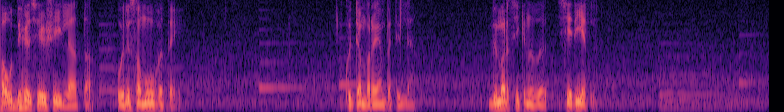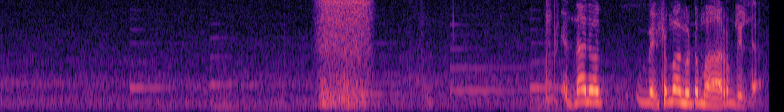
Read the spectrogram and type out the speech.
ബൗദ്ധിക ശേഷിയില്ലാത്ത ഒരു സമൂഹത്തെ കുറ്റം പറയാൻ പറ്റില്ല. വിമർശിക്കുന്നത് ശരിയല്ല. എന്നാലും വിഷമം അങ്ങോട്ട് മാറുന്നില്ല.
